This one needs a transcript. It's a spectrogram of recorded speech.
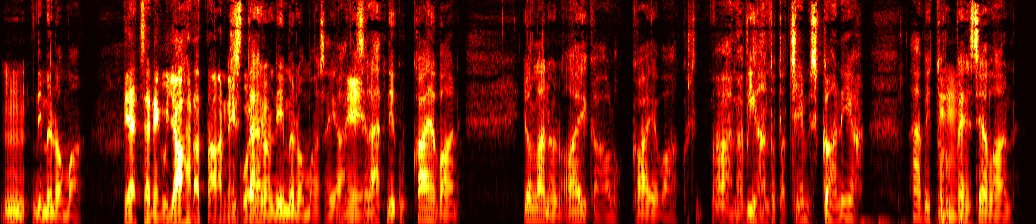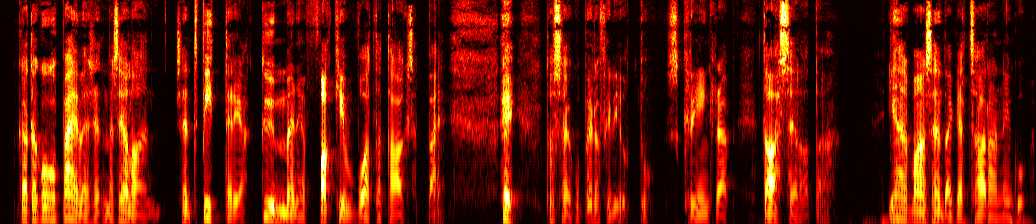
Mm, nimenomaan. Tiedätkö, niin kuin jahdataan. Siis niin kuin, on nimenomaan se jahti. Niin. Sä lähdet niin kuin kaivaan, jollain on aikaa ollut kaivaa, kun ah, mä vihan tota James Gunnia. Mä vittu mm. rupean selaan, käytän koko päivän sen, että mä selaan sen Twitteriä kymmenen fucking vuotta taaksepäin. Hei, tossa on joku juttu, screen grab, taas selataan. Ihan vaan sen takia, että saadaan niinku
